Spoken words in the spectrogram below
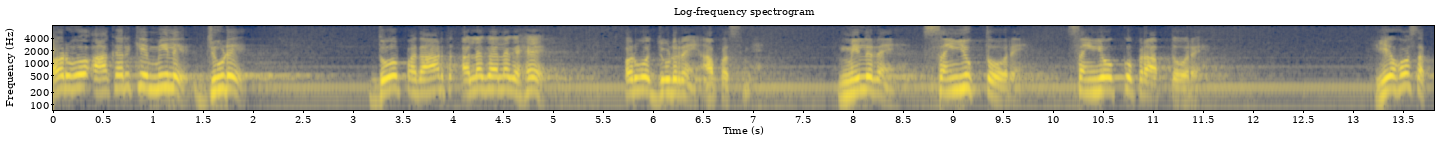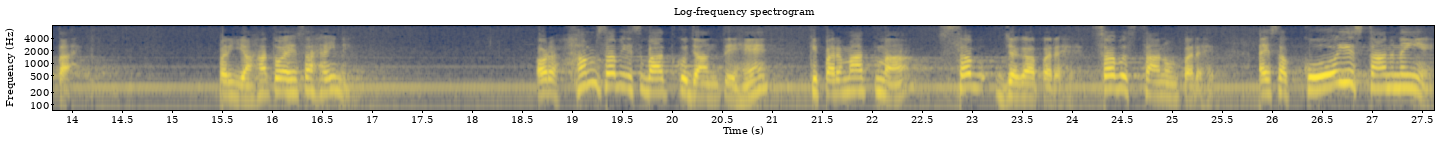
और वो आकर के मिले, जुड़े। दो पदार्थ अलग अलग है और वो जुड़ रहे हैं आपस में। मिल रहे हैं, संयुक्त हो रहे हैं, संयोग को प्राप्त हो रहे हैं। ये हो सकता है, पर यहाँ तो ऐसा है ही नहीं। और हम सब इस बात को जानते हैं कि परमात्मा सब जगह पर है, सब स्थानों पर है। ऐसा कोई स्थान नहीं है।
